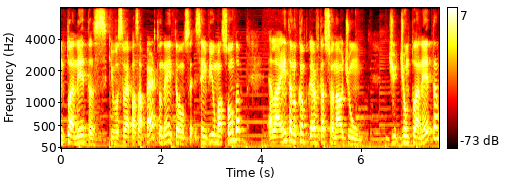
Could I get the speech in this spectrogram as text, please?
em, planetas que você vai passar perto, né? Então você envia uma sonda, ela entra no campo gravitacional de um, de, de um planeta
